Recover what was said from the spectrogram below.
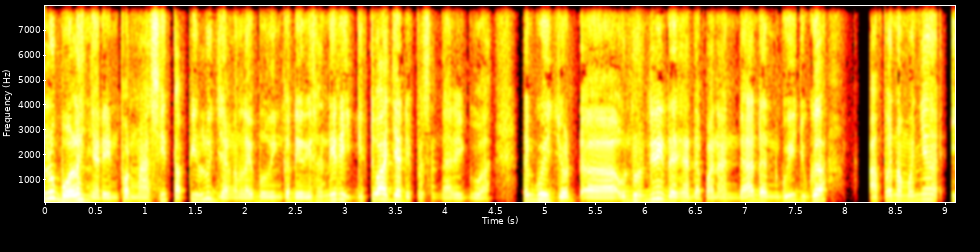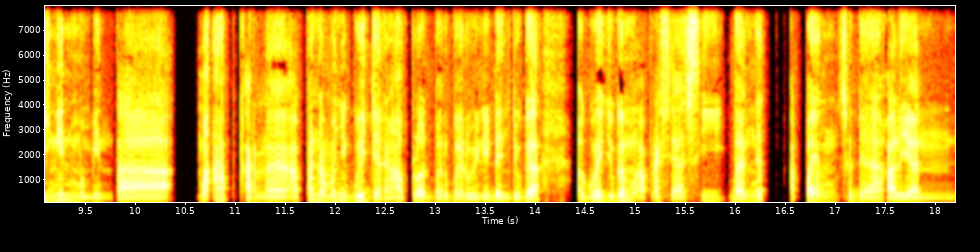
Lu boleh nyari informasi tapi lu jangan labeling ke diri sendiri. Gitu aja di pesan dari gue. Dan gue uh, undur diri dari hadapan anda. Dan gue juga apa namanya ingin meminta maaf karena apa namanya gue jarang upload baru-baru ini dan juga eh, gue juga mengapresiasi banget apa yang sudah kalian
